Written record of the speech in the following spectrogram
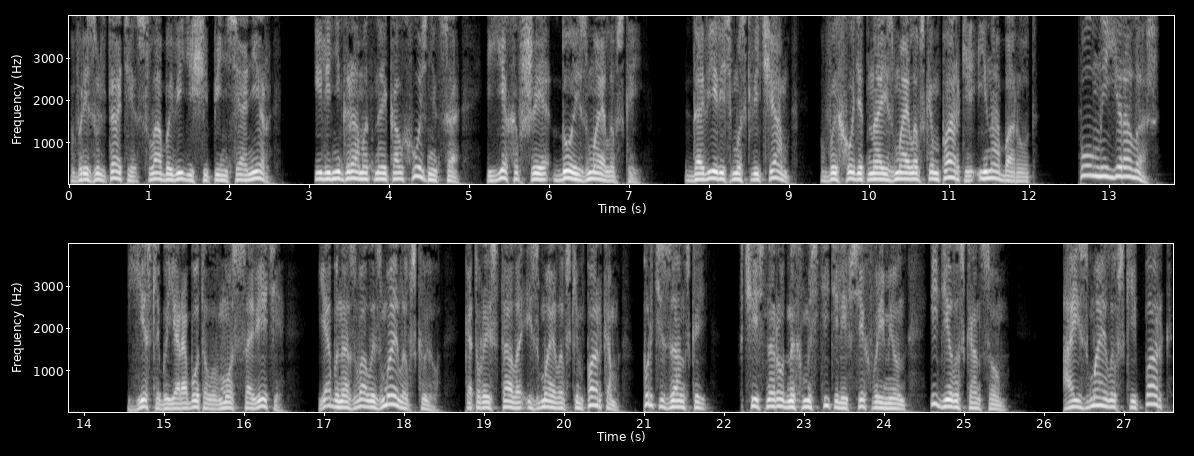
В результате слабовидящий пенсионер или неграмотная колхозница ехавшие до Измайловской, доверясь москвичам, выходят на Измайловском парке и наоборот. Полный яролаж. Если бы я работал в Моссовете, я бы назвал Измайловскую, которая стала Измайловским парком, партизанской, в честь народных мстителей всех времен, и дело с концом. А Измайловский парк,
